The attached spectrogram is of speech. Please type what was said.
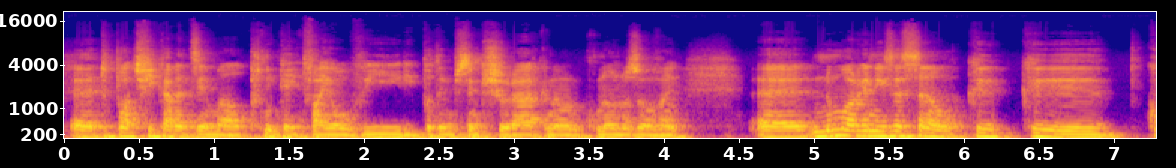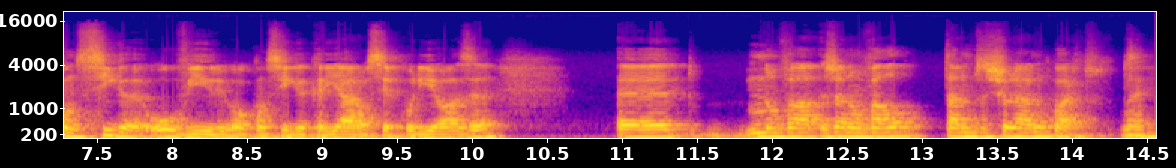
uh, tu podes ficar a dizer mal, porque ninguém te vai ouvir e podemos sempre chorar que não, que não nos ouvem. Uh, numa organização que, que consiga ouvir ou consiga criar ou ser curiosa, não vale, já não vale estarmos a chorar no quarto. Não é?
